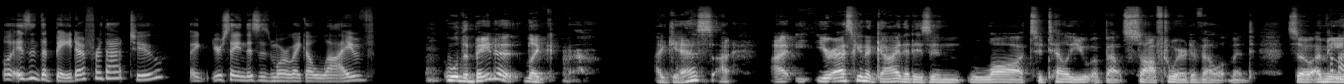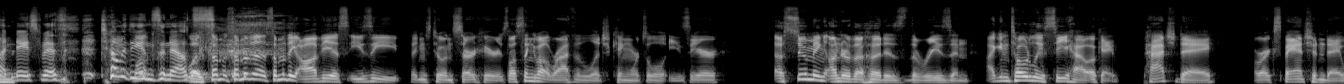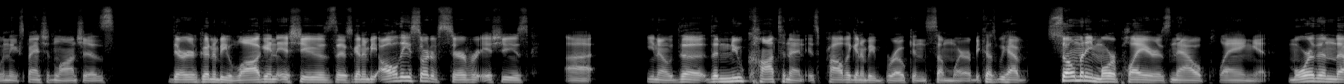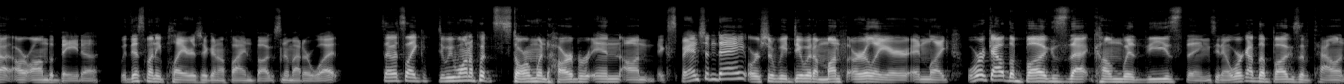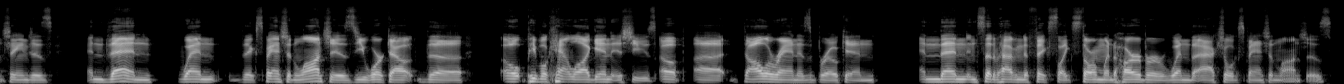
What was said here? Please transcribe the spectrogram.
Well, isn't the beta for that too? Like you're saying this is more like a live Well, the beta, like, I guess I, I, you're asking a guy that is in law to tell you about software development. So, I mean, Come on, Naismith. Tell me the Well- ins and outs. Well, some some of the some of the obvious easy things to insert here is let's think about Wrath of the Lich King, where it's a little easier. Assuming under the hood is the reason, I can totally see how okay, patch day or expansion day when the expansion launches, there are going to be login issues. There's going to be all these sort of server issues. Uh, you know, the the new continent is probably going to be broken somewhere because we have so many more players now playing it, more than that are on the beta. With this many players, you're going to find bugs no matter what. So it's like, do we want to put Stormwind Harbor in on expansion day, or should we do it a month earlier and like work out the bugs that come with these things? You know, work out the bugs of talent changes, and then when the expansion launches, you work out the oh people can't log in issues. Oh, uh, Dalaran is broken, and then instead of having to fix like Stormwind Harbor when the actual expansion launches.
